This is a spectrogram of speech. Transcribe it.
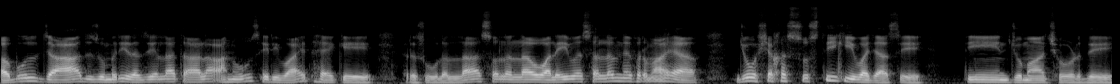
ابو الجاد زمری رضی اللہ تعالی عنہ سے روایت ہے کہ رسول اللہ صلی اللہ علیہ وسلم نے فرمایا، جو شخص سستی کی وجہ سے تین جمعہ چھوڑ دے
